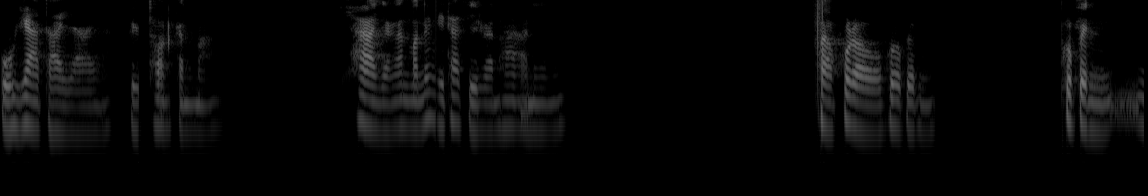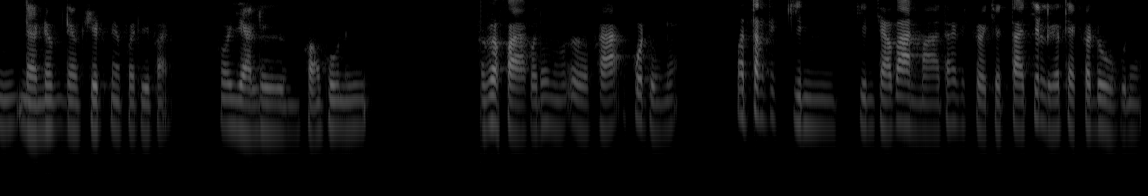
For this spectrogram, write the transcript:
ปู่ย่าตายายสืบทอดกันมา ถ้าอย่างนั้นมันไม่มีท่าสีกันห้าอันนี้นะฝากพวกเราเพื่อเป็นเพื่อเป็นแนวนึกแนวคิดแนวปฏิบัติก็อย่าลืมของพวกนี้ แล้วก็ฝากไว้ด้วยเออพระพูดถึงนี้ว่าตั้งแต่กินกินชาวบ้านมา ตั้งแต่เกิดจนตายจะเหลือแต่กระดูกเนี่ย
